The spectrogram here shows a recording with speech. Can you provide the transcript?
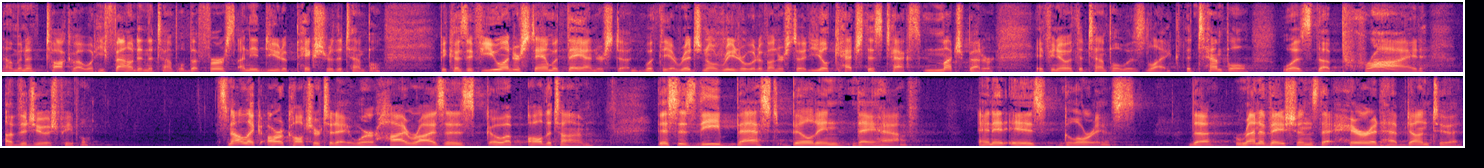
Now, I'm going to talk about what he found in the temple, but first, I need you to picture the temple. Because if you understand what they understood, what the original reader would have understood, you'll catch this text much better if you know what the temple was like. The temple was the pride of the Jewish people. It's not like our culture today where high rises go up all the time. This is the best building they have, and it is glorious. The renovations that Herod had done to it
